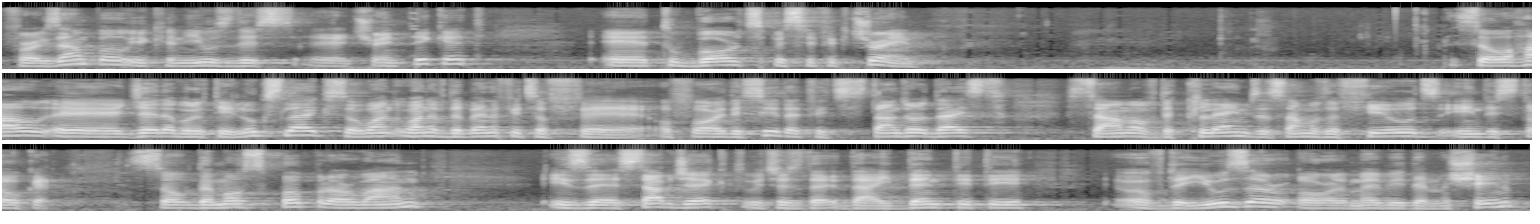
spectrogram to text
For example, you can use this uh, train ticket uh, to board specific train. So how uh, JWT looks like? So one, one of the benefits of, of OIDC that it's standardized some of the claims and some of the fields in this token. So the most popular one is a subject, which is the, the identity of the user or maybe the machine.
